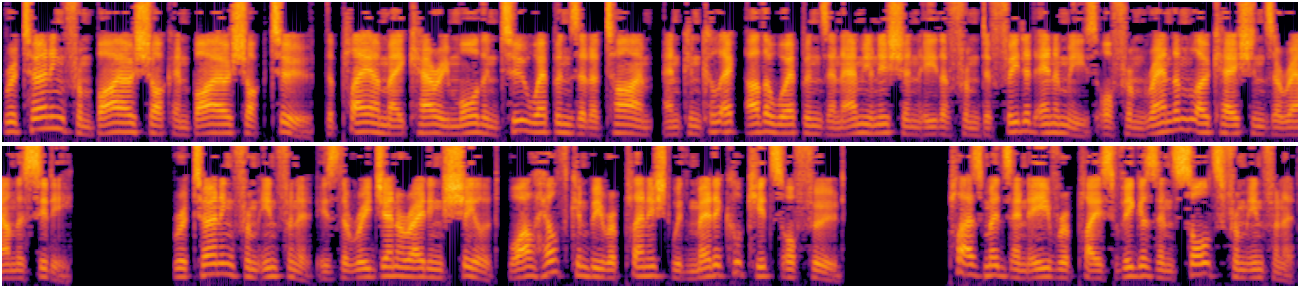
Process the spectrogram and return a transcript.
Returning from Bioshock and Bioshock 2, the player may carry more than two weapons at a time, and can collect other weapons and ammunition either from defeated enemies or from random locations around the city. Returning from Infinite is the regenerating shield, while health can be replenished with medical kits or food. Plasmids and Eve replace vigors and salts from Infinite.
